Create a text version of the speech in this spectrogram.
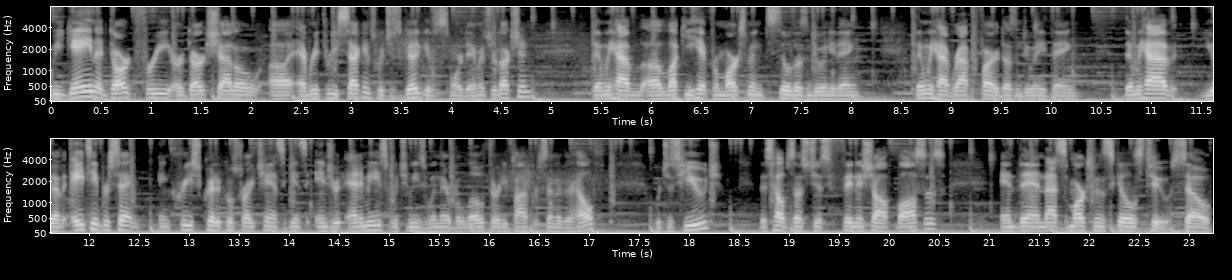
We gain a dark free or dark shadow uh, every three seconds, which is good, gives us more damage reduction. Then we have a lucky hit from marksman, still doesn't do anything. Then we have rapid fire, doesn't do anything. Then we have you have 18% increased critical strike chance against injured enemies, which means when they're below 35% of their health, which is huge. This helps us just finish off bosses. And then that's marksman skills too. So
